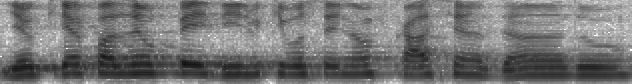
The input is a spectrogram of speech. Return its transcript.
E eu queria fazer um pedido que você não ficasse andando,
